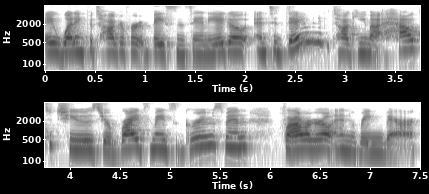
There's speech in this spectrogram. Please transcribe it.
a wedding photographer based in San Diego, and today I'm going to be talking about how to choose your bridesmaids, groomsmen, flower girl, and ring bearer.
